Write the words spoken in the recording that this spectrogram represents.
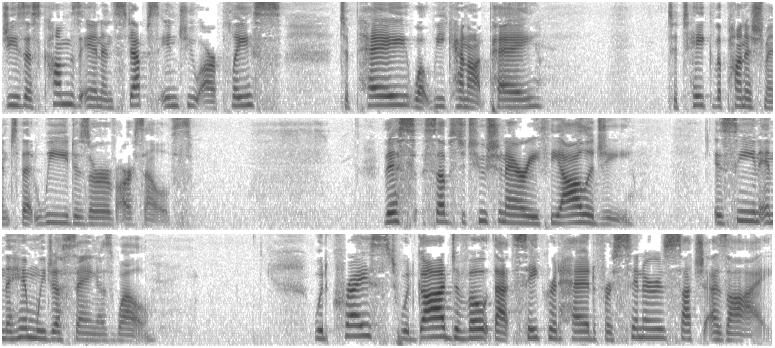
Jesus comes in and steps into our place to pay what we cannot pay, to take the punishment that we deserve ourselves. This substitutionary theology is seen in the hymn we just sang as well. Would Christ, would God devote that sacred head for sinners such as I?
